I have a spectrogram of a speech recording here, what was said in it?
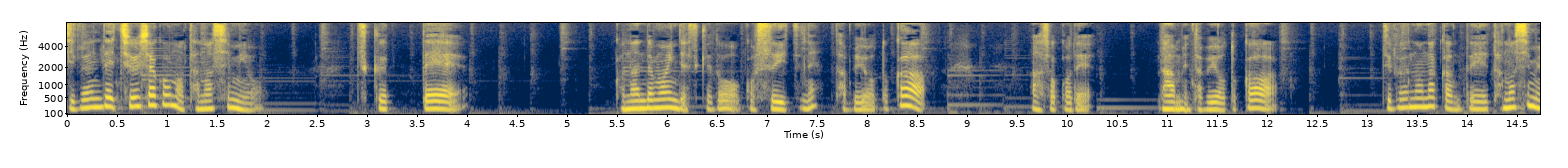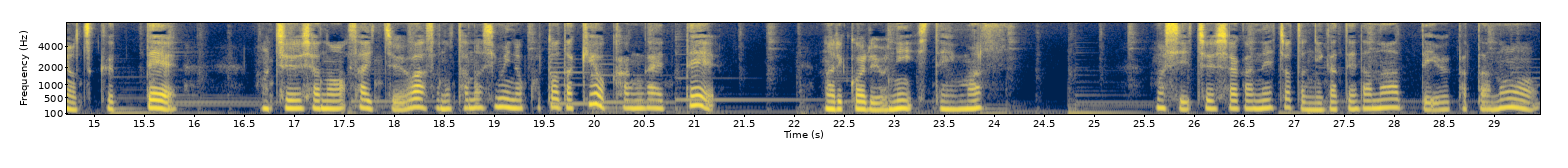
自分で注射後の楽しみを作ってこう何でもいいんですけどこうスイーツね食べようとかあそこでラーメン食べようとか自分の中で楽しみを作ってもう注射の最中はその楽しみのことだけを考えて乗り越えるようにしていますもし注射がねちょっと苦手だなっていう方の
